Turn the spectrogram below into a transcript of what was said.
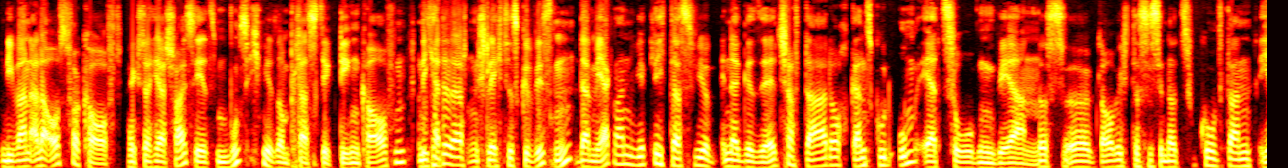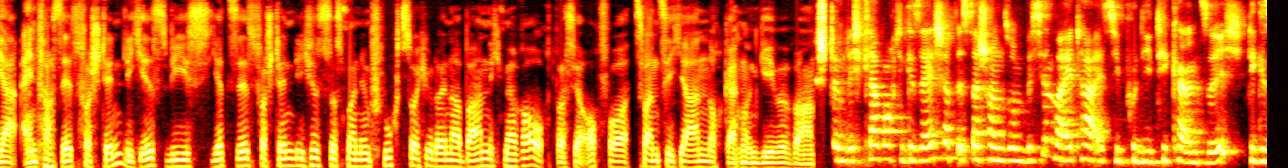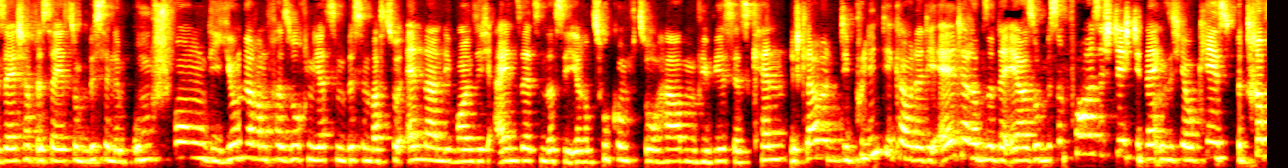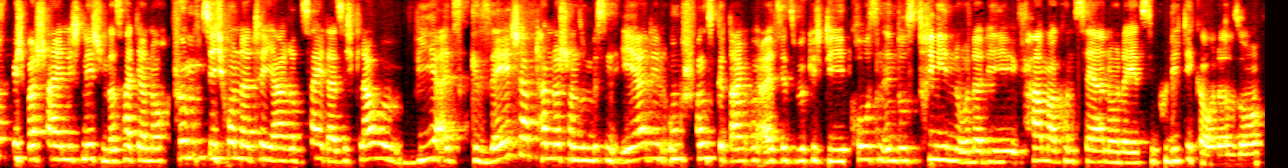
Die waren alle ausverkauft. Da habe ich gesagt, ja scheiße, jetzt muss ich mir so ein Plastikding kaufen. Und ich hatte da ein schlechtes Gewissen. Da merkt man wirklich, dass wir in der Gesellschaft da doch ganz gut um erzogen werden. Das äh, glaube ich, dass es in der Zukunft dann ja einfach selbstverständlich ist, wie es jetzt selbstverständlich ist, dass man im Flugzeug oder in der Bahn nicht mehr raucht, was ja auch vor 20 Jahren noch gang und gäbe war. Stimmt, ich glaube auch die Gesellschaft ist da schon so ein bisschen weiter als die Politiker an sich. Die Gesellschaft ist da jetzt so ein bisschen im Umschwung. Die Jüngeren versuchen jetzt ein bisschen was zu ändern. Die wollen sich einsetzen, dass sie ihre Zukunft so haben, wie wir es jetzt kennen. Ich glaube, die Politiker oder die Älteren sind da eher so ein bisschen vorsichtig. Die denken sich ja, okay, es betrifft mich wahrscheinlich nicht. Das hat ja noch 50, hunderte Jahre Zeit. Also ich glaube, wir als Gesellschaft haben da schon so ein bisschen eher den Umschwungsgedanken als jetzt wirklich die großen Industrien oder die Pharmakonzerne oder jetzt die Politiker oder so.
